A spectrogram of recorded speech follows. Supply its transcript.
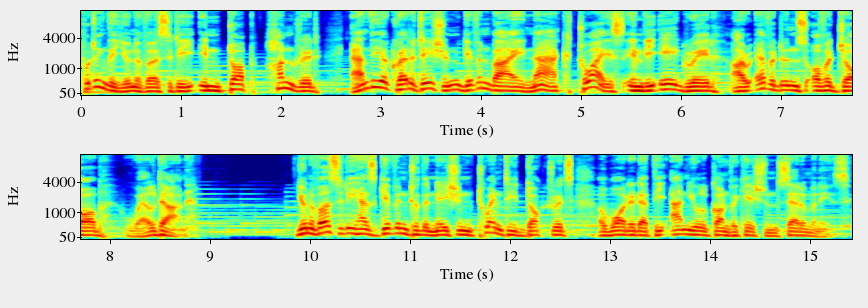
putting the university in top 100 and the accreditation given by NAAC twice in the A grade are evidence of a job well done. University has given to the nation 20 doctorates awarded at the annual convocation ceremonies.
